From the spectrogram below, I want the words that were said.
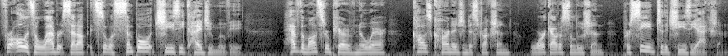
For all its elaborate setup, it's still a simple, cheesy kaiju movie. Have the monster appear out of nowhere, cause carnage and destruction, work out a solution, proceed to the cheesy action.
